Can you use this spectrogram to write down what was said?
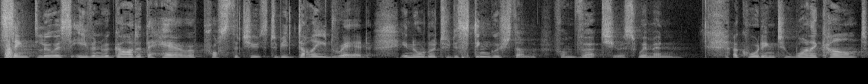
St. Louis even regarded the hair of prostitutes to be dyed red in order to distinguish them from virtuous women. According to one account,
